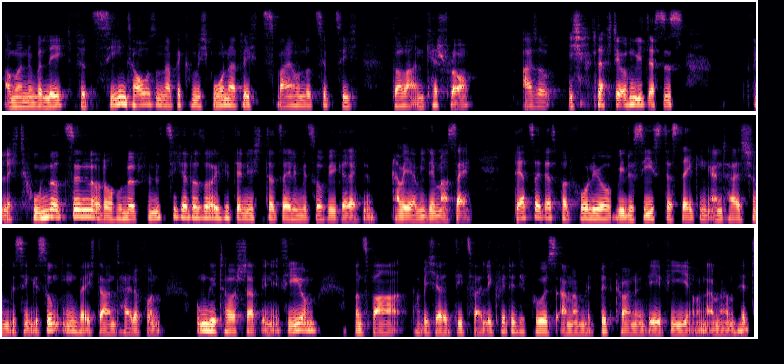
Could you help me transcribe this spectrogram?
aber man überlegt, für 10.000, da bekomme ich monatlich 270 Dollar an Cashflow. Also ich dachte irgendwie, dass es vielleicht 100 sind oder 150 oder so. Ich hätte nicht tatsächlich mit so viel gerechnet. Aber ja, wie dem auch sei. Derzeit das Portfolio, wie du siehst, der Staking-Anteil ist schon ein bisschen gesunken, weil ich da einen Teil davon umgetauscht habe in Ethereum. Und zwar habe ich ja die zwei Liquidity Pools, einmal mit Bitcoin und DFI und einmal mit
